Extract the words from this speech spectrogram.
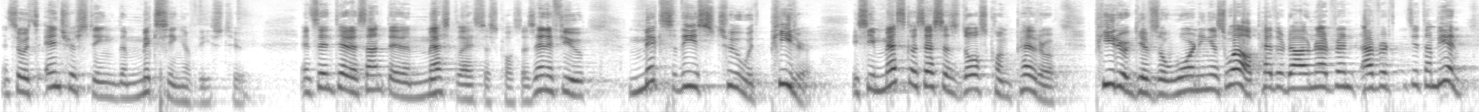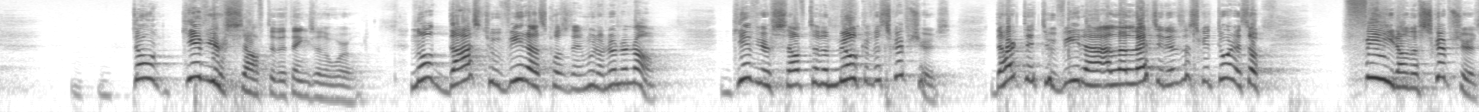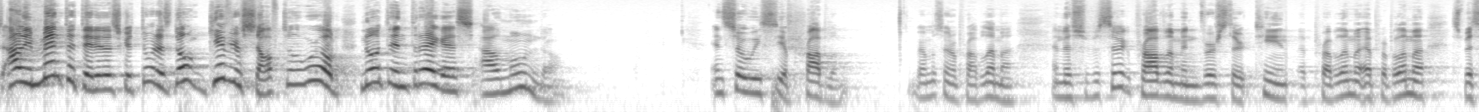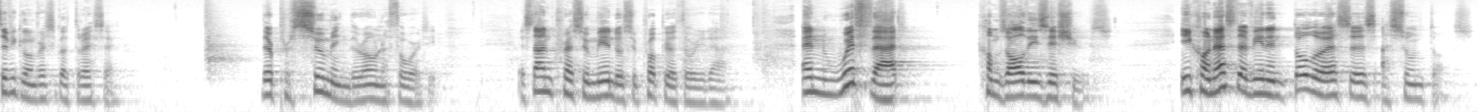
And so it's interesting the mixing of these two. Es interesante de mezcla estas cosas. And if you mix these two with Peter, y si mezclas esas dos con Pedro, Peter gives a warning as well. Don't give yourself to the things of the world. No das tu vida a las cosas del mundo. No, no, no. Give yourself to the milk of the scriptures. Darte tu vida a la leche de las escrituras. So, feed on the scriptures. Alimentate de las escrituras. Don't give yourself to the world. No te entregues al mundo. And so we see a problem. Vemos un problema. And the specific problem in verse 13, a problema, a problema específico en versículo 13. They're presuming their own authority. Están presumiendo su propia autoridad. And with that comes all these issues. Y con esta vienen todos esos asuntos.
